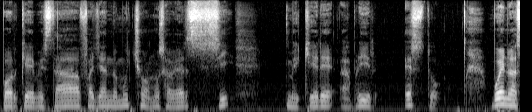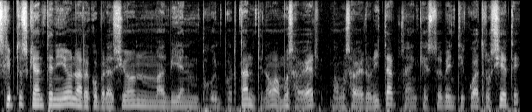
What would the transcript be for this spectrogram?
porque me está fallando mucho. Vamos a ver si me quiere abrir esto. Bueno, las criptos que han tenido una recuperación más bien un poco importante, ¿no? Vamos a ver, vamos a ver ahorita, saben que esto es 24/7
